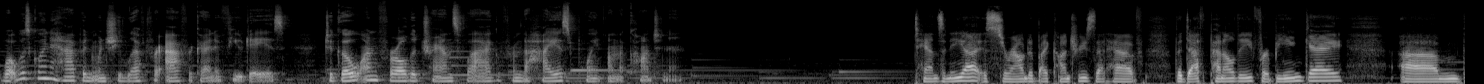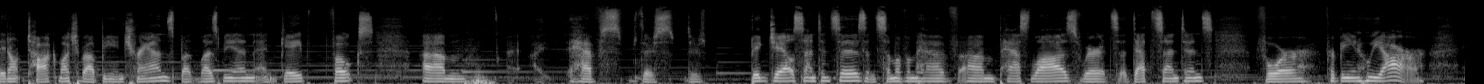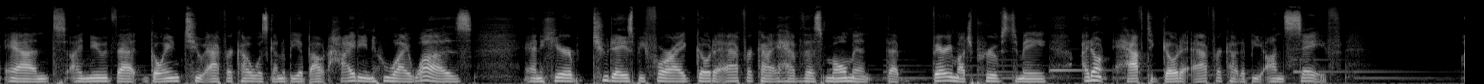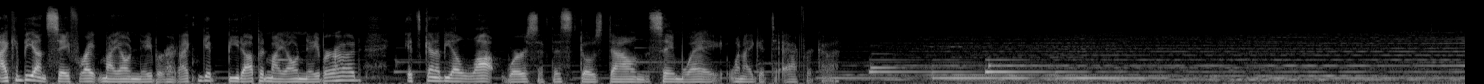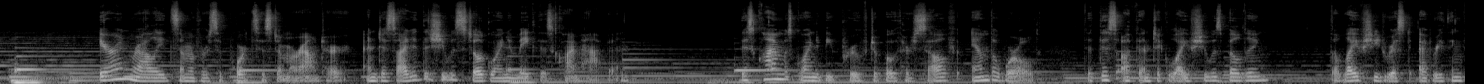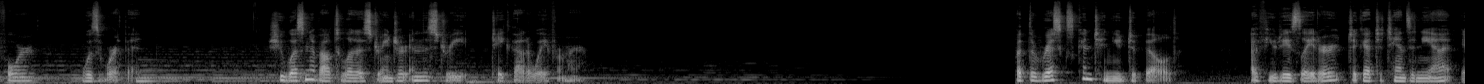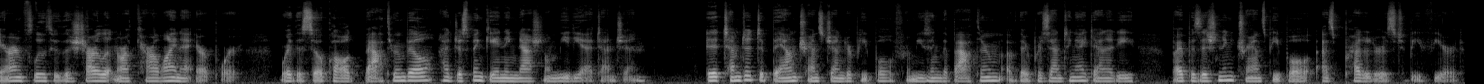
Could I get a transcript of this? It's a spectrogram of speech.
What was going to happen when she left for Africa in a few days to go unfurl the trans flag from the highest point on the continent? Tanzania is surrounded by countries that have the death penalty for being gay. Um, they don't talk much about being trans, but lesbian and gay folks um, have there's there's big jail sentences, and some of them have um, passed laws where it's a death sentence for for being who we are. And I knew that going to Africa was going to be about hiding who I was. And here, two days before I go to Africa, I have this moment that very much proves to me I don't have to go to Africa to be unsafe. I can be unsafe right in my own neighborhood. I can get beat up in my own neighborhood it's going to be a lot worse if this goes down the same way when I get to Africa. Erin rallied some of her support system around her and decided that she was still going to make this climb happen. This climb was going to be proof to both herself and the world that this authentic life she was building, the life she'd risked everything for, was worth it. She wasn't about to let a stranger in the street take that away from her. But the risks continued to build. A few days later, to get to Tanzania, Erin flew through the Charlotte, North Carolina airport, where the so called bathroom bill had just been gaining national media attention. It attempted to ban transgender people from using the bathroom of their presenting identity by positioning trans people as predators to be feared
